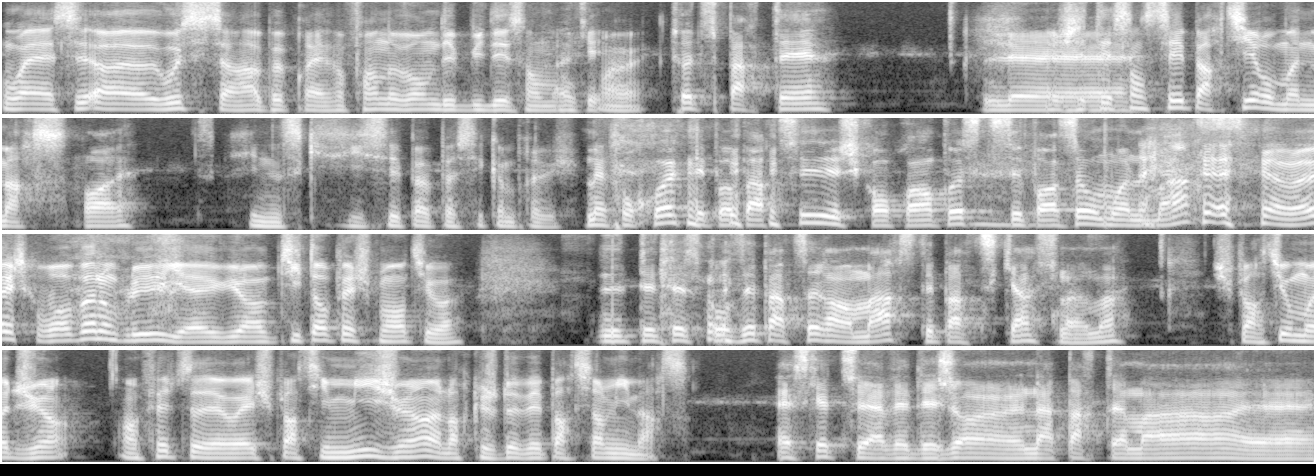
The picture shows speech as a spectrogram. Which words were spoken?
Ouais, c'est euh, ça, à peu près. Fin novembre, début décembre. Toi, tu partais le... J'étais censé partir au mois de mars. Ouais. Ce qui ne s'est pas passé comme prévu. Mais pourquoi tu n'es pas parti? je comprends pas ce qui s'est passé au mois de mars. ouais, je comprends pas non plus. Il y a eu un petit empêchement, tu vois. Tu étais supposé partir en mars, t'es parti quand finalement? Je suis parti au mois de juin. En fait, euh, ouais, je suis parti mi-juin alors que je devais partir mi-mars. Est-ce que tu avais déjà un appartement? Euh,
